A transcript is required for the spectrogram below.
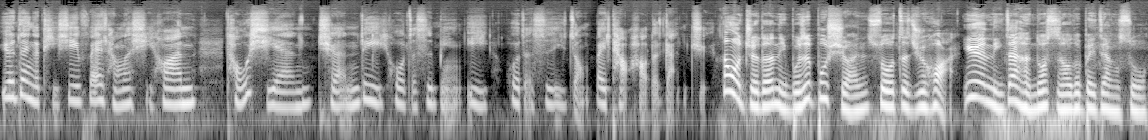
因为那个体系非常的喜欢头衔、权力，或者是名义，或者是一种被讨好的感觉。那我觉得你不是不喜欢说这句话，因为你在很多时候都被这样说，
